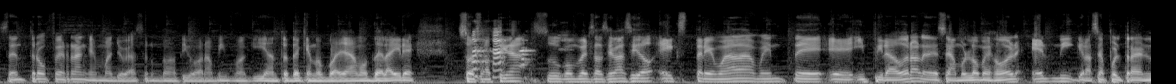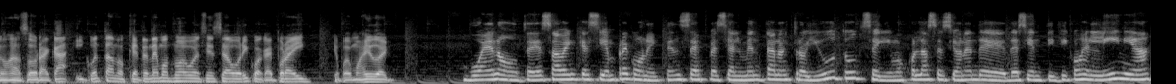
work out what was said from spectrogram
Centro Ferran. Es más, yo voy a hacer un donativo ahora mismo aquí antes de que nos vayamos del aire. Sofastina, su conversación ha sido extremadamente eh, inspiradora. Le deseamos lo mejor. Edni, gracias por traernos a Sora acá. Y cuéntanos qué tenemos nuevo en Ciencia Boricua, que hay por ahí que podemos ayudar. Bueno, ustedes saben que siempre conéctense especialmente a nuestro YouTube. Seguimos con las sesiones de, de científicos en línea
